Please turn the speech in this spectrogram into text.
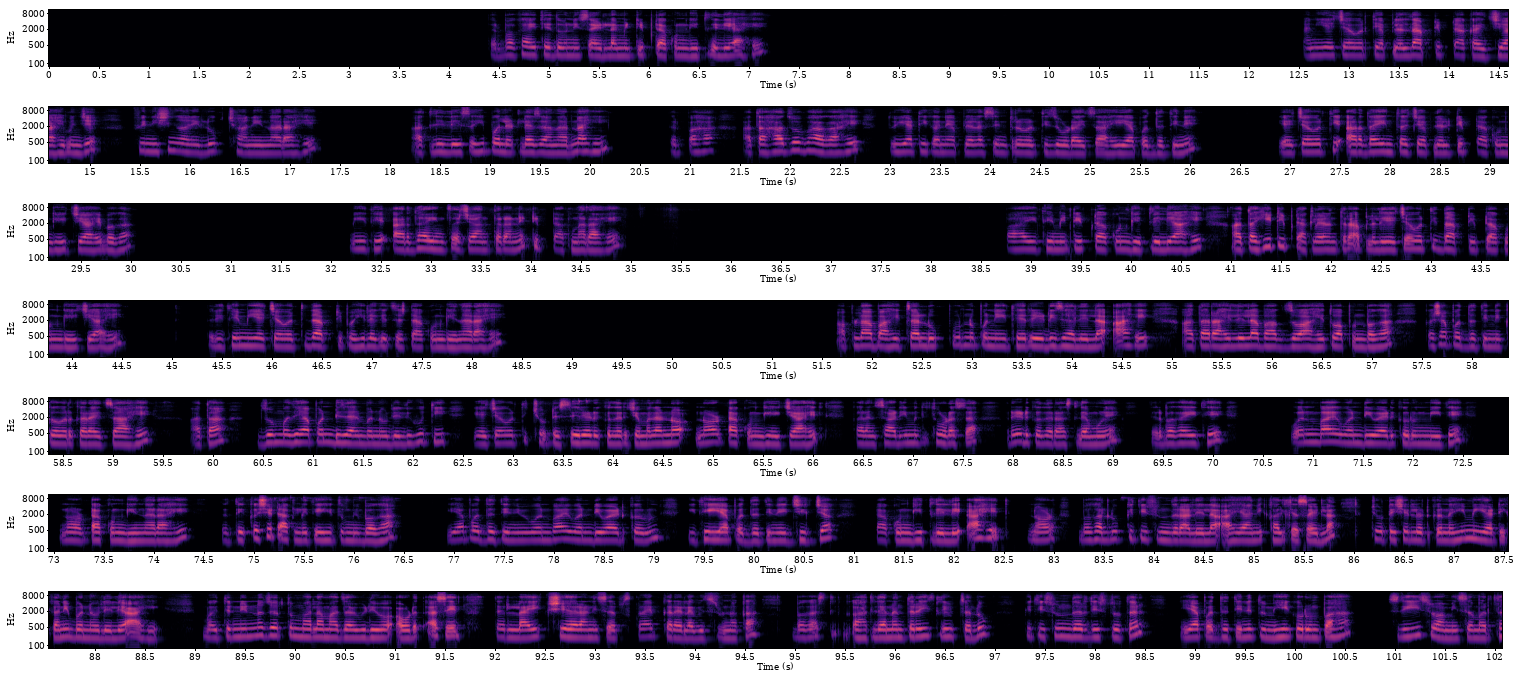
तर बघा इथे दोन्ही साईडला मी टीप टाकून घेतलेली आहे. आणि याच्यावरती आपल्याला दाबटीप टाकायची आहे म्हणजे फिनिशिंग आणि लुक छान येणार आहे. आतली लेसही पलटल्या जाणार नाही. तर पहा आता हा जो भाग आहे तो या ठिकाणी आपल्याला सेंटरवरती जोडायचा आहे या पद्धतीने. याच्यावरती अर्धा इंचाची आपल्याला टिप टाकून घ्यायची आहे बघा. मी इथे अर्धा इंचाच्या अंतराने टिप टाकणार आहे. पहा इथे मी टीप टाकून घेतलेली आहे. आता ही टीप टाकल्यानंतर आपल्याला याच्यावरती दाब टीप टाकून घ्यायची आहे. तर इथे मी याच्यावरती दापटीपही लगेचच टाकून घेणार आहे. आपला बाहीचा लुक पूर्णपणे इथे रेडी झालेला आहे. आता राहिलेला भाग जो आहे तो आपण बघा कशा पद्धतीने कवर करायचा आहे. आता जो मध्ये आपण डिझाईन बनवलेली होती याच्यावरती छोटेसे रेड कलरचे मला नॉ नॉट टाकून घ्यायचे आहेत. कारण साडीमध्ये थोडासा रेड कलर असल्यामुळे तर बघा इथे वन बाय वन डिवाईड करून मी इथे नॉट टाकून घेणार आहे. तर ते कसे टाकले तेही तुम्ही बघा. या पद्धतीने मी वन बाय वन डिवाईड करून इथे या पद्धतीने झिकझॅक टाकून घेतलेले आहेत. नॉड बघा लूक किती सुंदर आलेला आहे आणि खालच्या साईडला छोटेसे लटकनही मी या ठिकाणी बनवलेले आहे. मैत्रिणींनो जर तुम्हाला माझा व्हिडिओ आवडत असेल तर लाईक शेअर आणि सबस्क्राईब करायला विसरू नका. बघा घातल्यानंतरही स्लीवचा लूक किती सुंदर दिसतो. तर या पद्धतीने तुम्हीही करून पहा. श्री स्वामी समर्थ.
